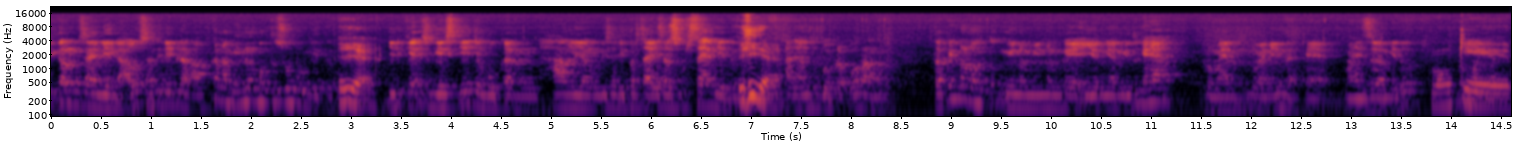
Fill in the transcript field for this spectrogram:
jadi kalau misalnya dia nggak aus nanti dia bilang aku kan minum waktu subuh gitu. Iya. Jadi kayak sugesti aja bukan hal yang bisa dipercaya 100% gitu. Iya. Hanya untuk beberapa orang. Tapi kalau untuk minum-minum kayak ion-ion gitu kayak lumayan lumayan ini lah kayak maizem gitu mungkin Lumayan,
